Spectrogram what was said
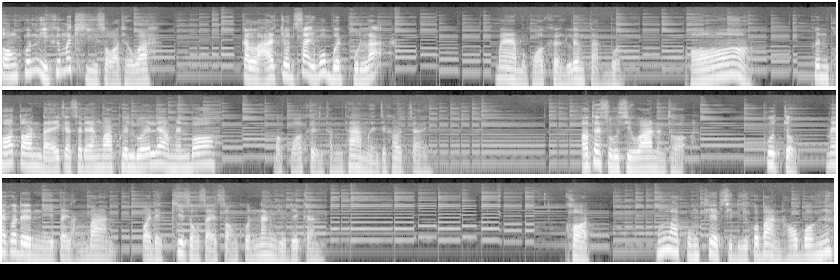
สองคนนี่คือมาขี่สอเถอะวะกะหลายจนไส้บ่เบิดผุนละ แม่บอกหัวเขิงเริ่มตัดบท อ๋อ เพิ่อนพอตอนใดก็แสดงว่าเพิ่อนรวยแล้วแมนบ่บอกหัวเขิงทำท่าเหมือนจะเข้าใจ เอาแต่สูสิวานั่นเถอะ พูดจบแม่ก็เดินหนีไปหลังบ้าน ปล่อยเด็กขี้สงสัยสองคนนั่งอยู่ด้วยกัน คอดมึงว่ากรุงเทพสิดีกว่าบ้านเฮาบ่ฮะ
